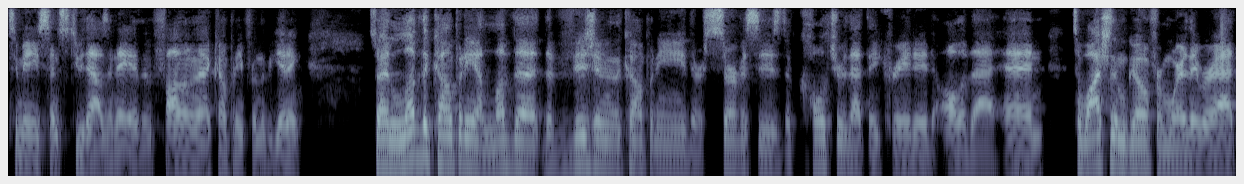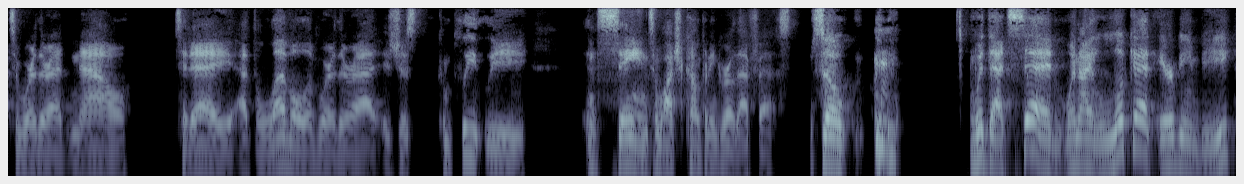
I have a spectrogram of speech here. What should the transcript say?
to me since 2008. I've been following that company from the beginning. So I love the company. I love the the vision of the company, their services, the culture that they created, all of that. And to watch them go from where they were at to where they're at now today at the level of where they're at is just completely insane to watch a company grow that fast. So with that said, when I look at Airbnb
